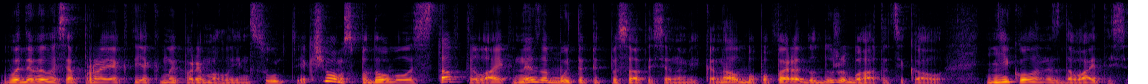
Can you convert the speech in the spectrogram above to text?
Ви дивилися проєкт, як ми перемогли інсульт. Якщо вам сподобалось, ставте лайк. Не забудьте підписатися на мій канал, бо попереду дуже багато цікавого. Ніколи не здавайтеся.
